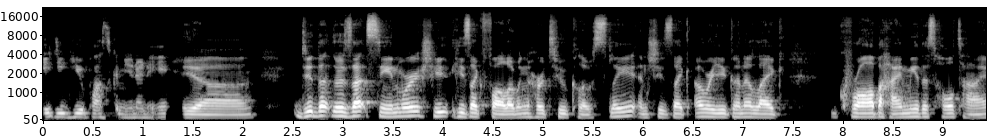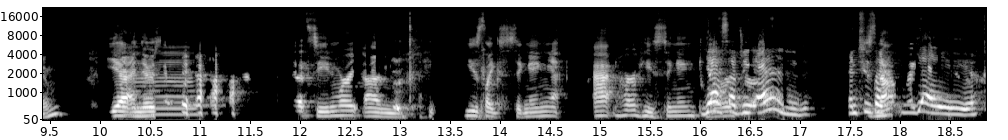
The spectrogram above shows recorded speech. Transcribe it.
LGBTQ plus community. Yeah. Did that there's that scene where she he's like following her too closely and she's like, "Oh, are you going to like crawl behind me this whole time?" Yeah, and there's Uh, that scene where um he- he's like singing at her. He's singing Yes, at the her. end. And she's like, like- yay.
